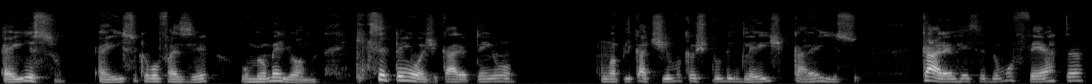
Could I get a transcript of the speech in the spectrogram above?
É isso? É isso que eu vou fazer o meu melhor, mano. O que, que você tem hoje, cara? Eu tenho um aplicativo que eu estudo inglês, cara, é isso. Cara, eu recebi uma oferta,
